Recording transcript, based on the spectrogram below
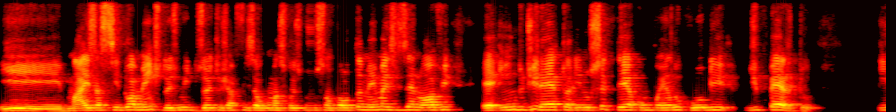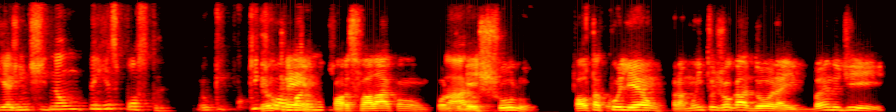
E mais assiduamente, 2018 eu já fiz algumas coisas para o São Paulo também, mas 19 é indo direto ali no CT, acompanhando o clube de perto. E a gente não tem resposta. O que, o que, eu que eu tenho. Posso falar com português claro. chulo? Falta culhão para muito jogador aí, bando de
